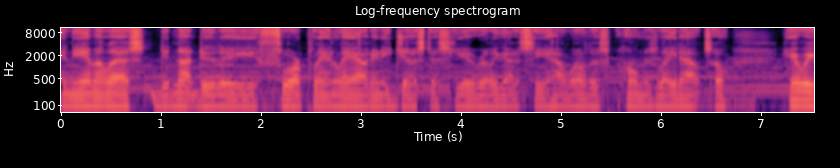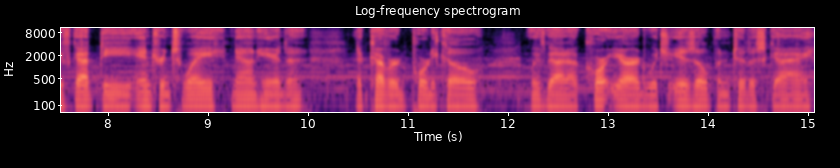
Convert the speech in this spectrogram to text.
in the MLS did not do the floor plan layout any justice. You really got to see how well this home is laid out. So here we've got the entranceway down here, the, the covered portico. We've got a courtyard which is open to the sky.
